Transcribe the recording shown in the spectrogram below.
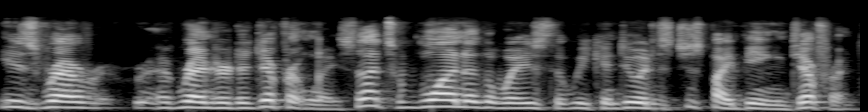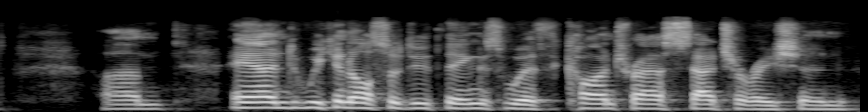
is re rendered a different way. So that's one of the ways that we can do it is just by being different. Um, and we can also do things with contrast, saturation,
